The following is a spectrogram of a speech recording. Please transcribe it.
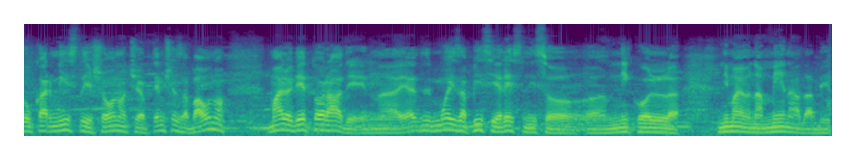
to, kar misliš, ono, če je ob tem še zabavno, malo ljudje to radi. In, uh, moji zapisi res niso uh, nikoli. Nimajo namena, da bi,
